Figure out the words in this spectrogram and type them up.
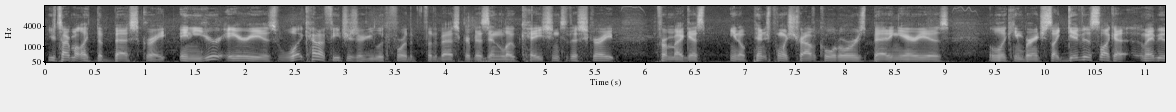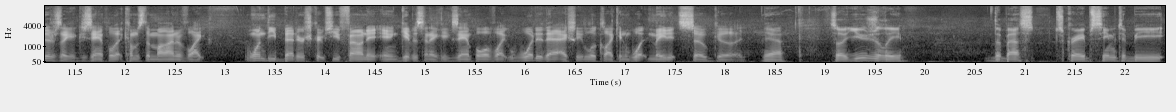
you're talking about like the best scrape in your areas. What kind of features are you looking for the, for the best scrape? As in location to the scrape, from I guess you know pinch points, travel corridors, bedding areas, looking branches. Like give us like a maybe there's like an example that comes to mind of like one of the better scrapes you found it, and give us an example of like what did that actually look like and what made it so good. Yeah. So usually, the best scrapes seem to be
